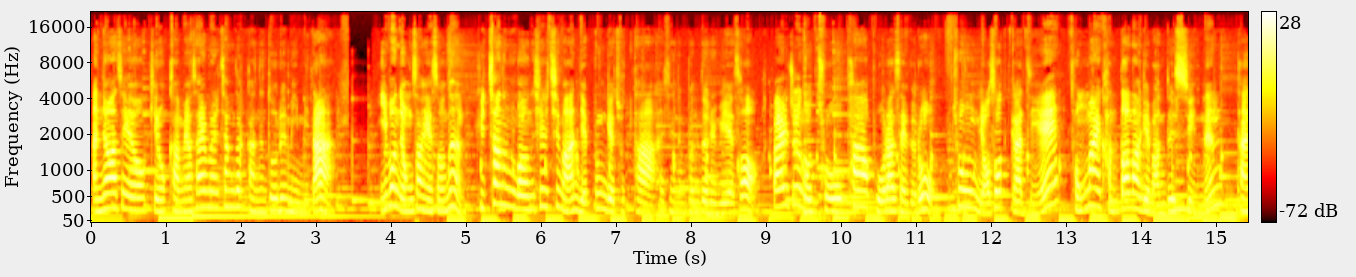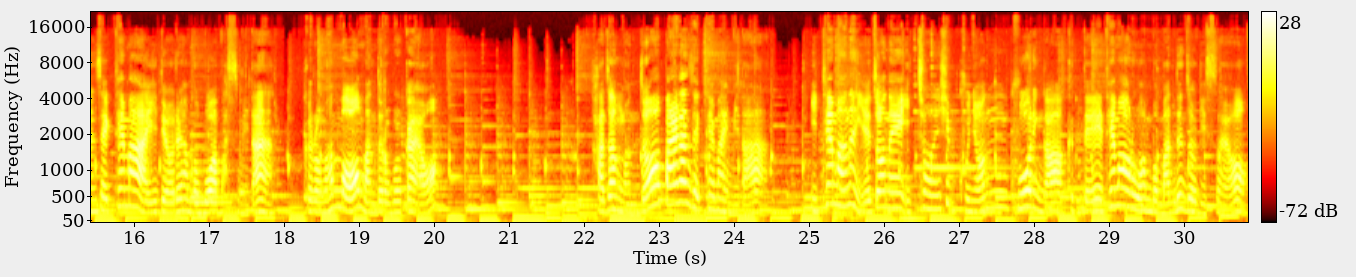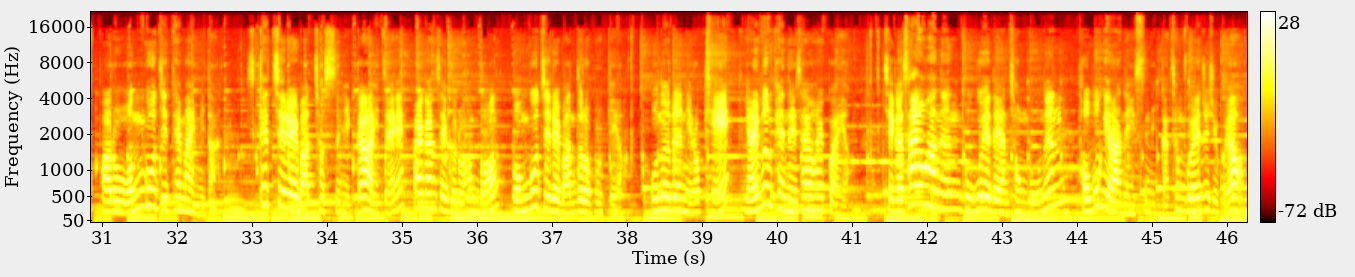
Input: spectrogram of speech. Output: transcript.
안녕하세요. 기록하며 삶을 창작하는 도르미입니다. 이번 영상에서는 귀찮은 건 싫지만 예쁜 게 좋다 하시는 분들을 위해서 빨주 노초 파 보라색으로 총 6가지의 정말 간단하게 만들 수 있는 단색 테마 아이디어를 한번 모아봤습니다. 그럼 한번 만들어 볼까요? 가장 먼저 빨간색 테마입니다. 이 테마는 예전에 2019년 9월인가 그때 테마로 한번 만든 적이 있어요. 바로 원고지 테마입니다. 스케치를 마쳤으니까 이제 빨간색으로 한번 원고지를 만들어 볼게요. 오늘은 이렇게 얇은 펜을 사용할 거예요. 제가 사용하는 도구에 대한 정보는 더보기란에 있으니까 참고해 주시고요.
